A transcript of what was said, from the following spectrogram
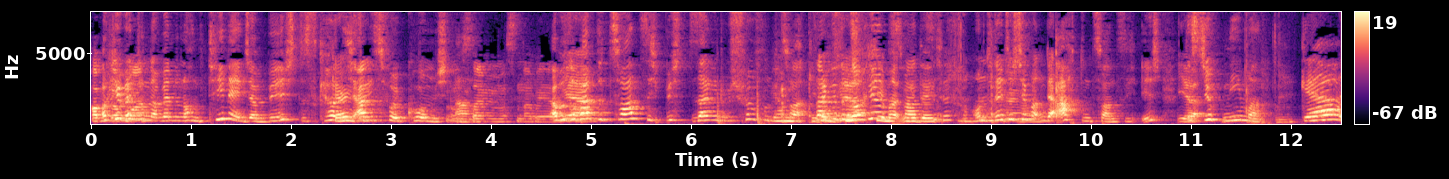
Hab okay, wenn du, noch- wenn du noch ein Teenager bist, das hört Ja, sich ich- alles voll komisch an. sagen müssen, aber ja. Aber Ja. sobald du 20 bist, sagen wir, du bist 25, haben sagen wir, du bist noch jemanden 24 gedatet? und du datest jemanden, der 28 ist, Ja. das juckt niemanden. Ja,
